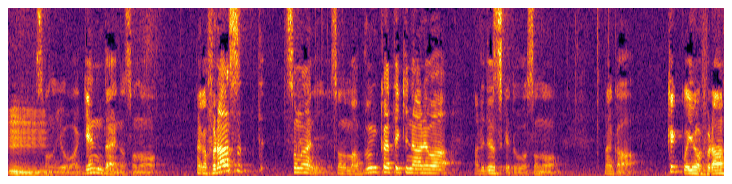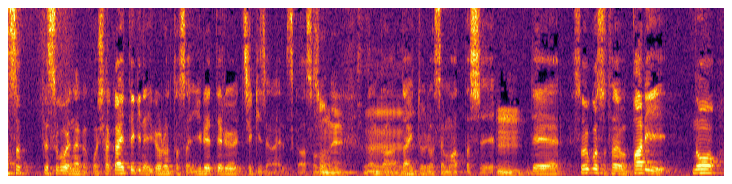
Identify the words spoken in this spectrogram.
うん。その要は現代のそのなんかフランスってその何？そのまあ文化的なあれはあれですけどそのなんか結構今フランスってすごいなんかこう社会的にはいろいろとさ揺れてる時期じゃないですか。そのなんかうん。大統領選もあったし、ん。でそれこそ例えばパリの、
